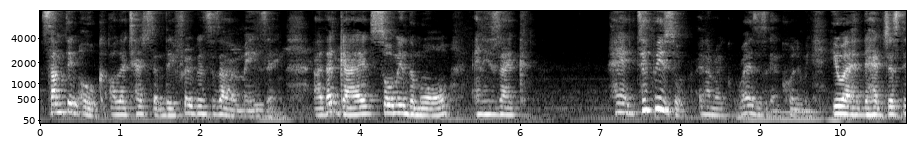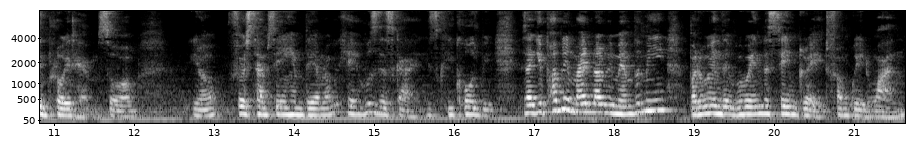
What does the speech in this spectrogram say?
Something Oak. I'll attach them. The fragrances are amazing. Uh, that guy saw me in the mall and he's like, hey, Tshepiso. And I'm like, why is this guy calling me? He they had just employed him. So, you know, first time seeing him there, I'm like, okay, who's this guy? He's, he called me. He's like, you probably might not remember me, but we were in the, we were in the same grade from grade one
